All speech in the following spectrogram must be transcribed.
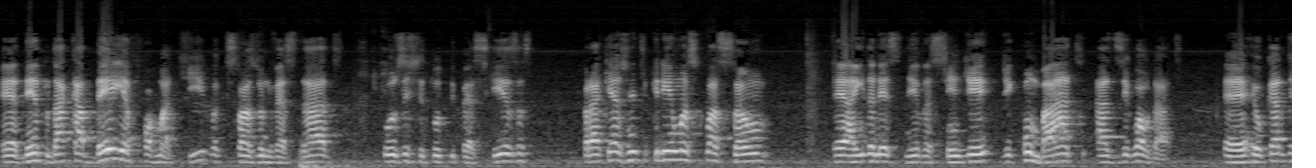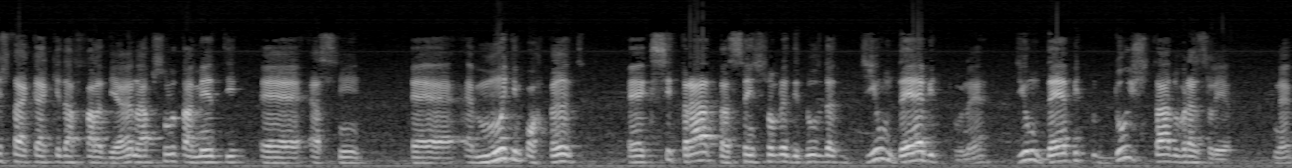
é, dentro da cadeia formativa, que são as universidades, os institutos de pesquisas, para que a gente crie uma situação é ainda nesse nível assim de, de combate às desigualdades. É, eu quero destacar aqui da fala de Ana, absolutamente é, assim, é, é, muito importante é, que se trata, sem sombra de dúvida, de um débito, né, de um débito do Estado brasileiro. Né,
